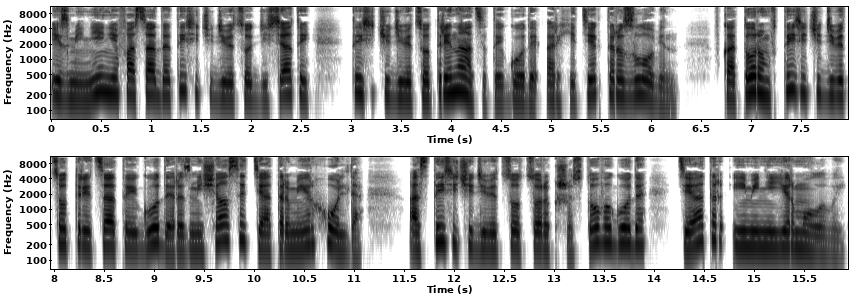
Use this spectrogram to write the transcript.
Изменение фасада 1910-1913 годы, архитектор Злобин в котором в 1930-е годы размещался театр Мейерхольда, а с 1946 года — театр имени Ермоловой.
